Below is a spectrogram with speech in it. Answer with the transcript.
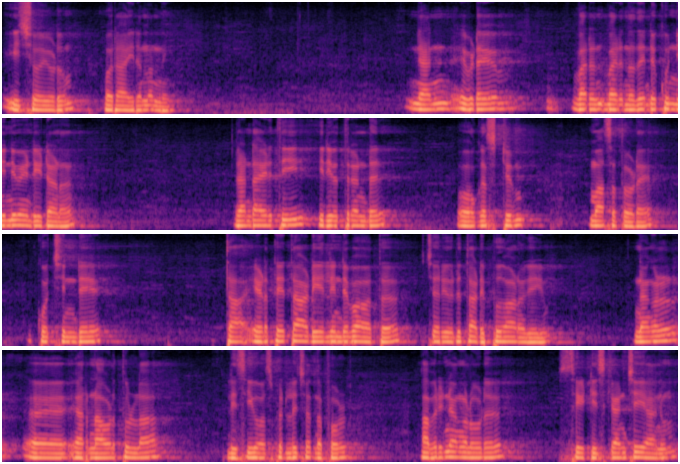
ഈശോയോടും ഒരായിരം നന്ദി. ഞാൻ ഇവിടെ വര വരുന്നത് എന്റെ കുഞ്ഞിന് വേണ്ടിയിട്ടാണ്. രണ്ടായിരത്തി ഇരുപത്തിരണ്ട് ഓഗസ്റ്റ് മാസത്തോടെ കൊച്ചിന്റെ ഇടത്തെ താടിയലിന്റെ ഭാഗത്ത് ചെറിയൊരു തടിപ്പ് കാണുകയും ഞങ്ങൾ എറണാകുളത്തുള്ള ലിസി ഹോസ്പിറ്റലിൽ ചെന്നപ്പോൾ അവർ ഞങ്ങളോട് സി ടി സ്കാൻ ചെയ്യാനും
